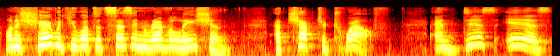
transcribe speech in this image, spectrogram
I want to share with you what it says in Revelation at chapter 12. And this is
